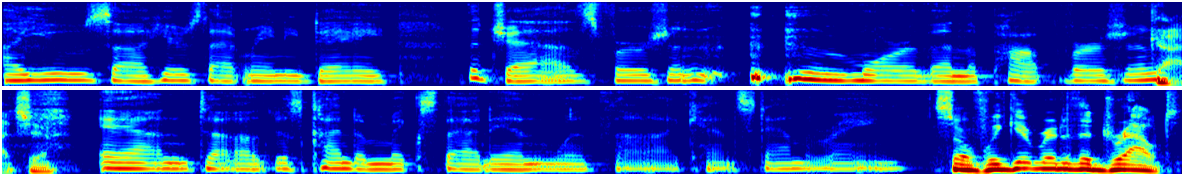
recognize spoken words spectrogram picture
I use uh, "Here's That Rainy Day," the jazz version more than the pop version. Gotcha. And uh, just kind of mix that in with uh, "I Can't Stand the Rain." So if we get rid of the drought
